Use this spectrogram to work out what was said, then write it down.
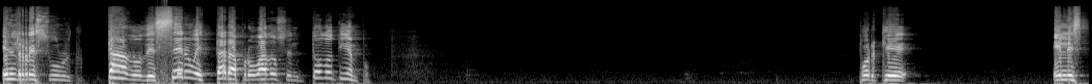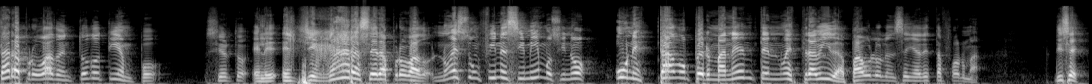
el resultado de ser o estar aprobados en todo tiempo. Porque el estar aprobado en todo tiempo, ¿cierto? El, llegar a ser aprobado no es un fin en sí mismo, sino un estado permanente en nuestra vida. Pablo lo enseña de esta forma. Dice,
